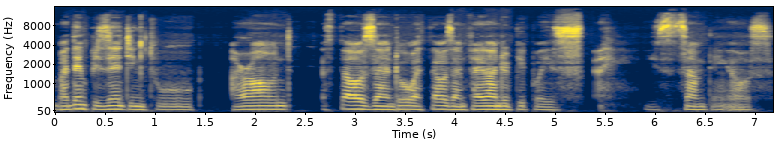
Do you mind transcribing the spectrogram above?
But then presenting to around a thousand or a thousand five hundred people is is something else.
